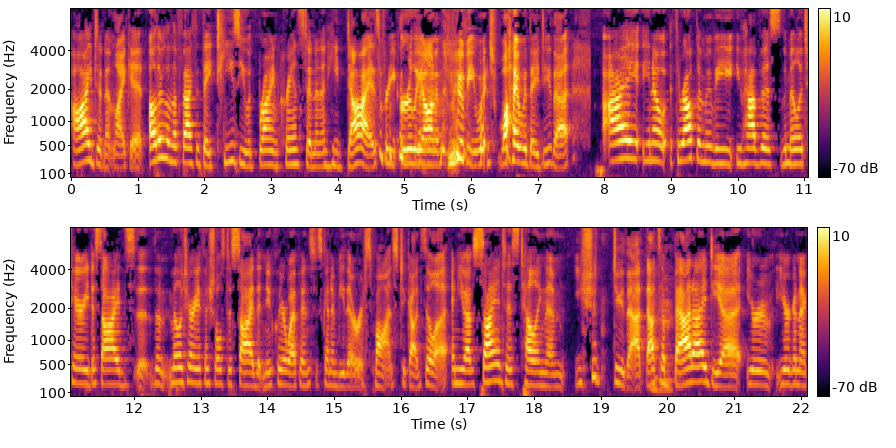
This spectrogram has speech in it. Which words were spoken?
I didn't like it, other than the fact that they tease you with Bryan Cranston and then he dies pretty early on in the movie, which why would they do that? I, you know, throughout the movie, you have this the military decides, uh, the military officials decide that nuclear weapons is going to be their response to Godzilla. And you have scientists telling them, you should do that. That's a bad idea. You're, you're going to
